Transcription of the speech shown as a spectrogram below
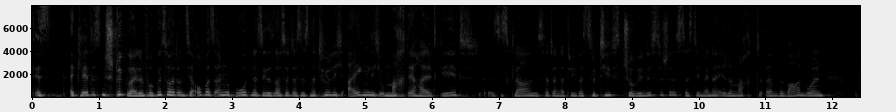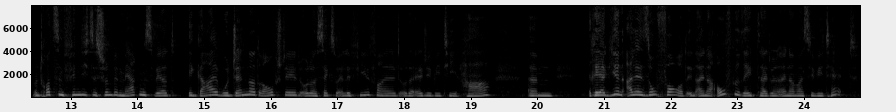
Das erklärt es ein Stück weit. Und Frau Gützow hat uns ja auch was angeboten, dass sie gesagt hat, dass es natürlich eigentlich um Machterhalt geht. Es ist klar, das hat dann natürlich was zutiefst Chauvinistisches, dass die Männer ihre Macht ähm, bewahren wollen. Und trotzdem finde ich das schon bemerkenswert, egal wo Gender draufsteht oder sexuelle Vielfalt oder LGBTH, ähm, reagieren alle sofort in einer Aufgeregtheit und einer Massivität.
